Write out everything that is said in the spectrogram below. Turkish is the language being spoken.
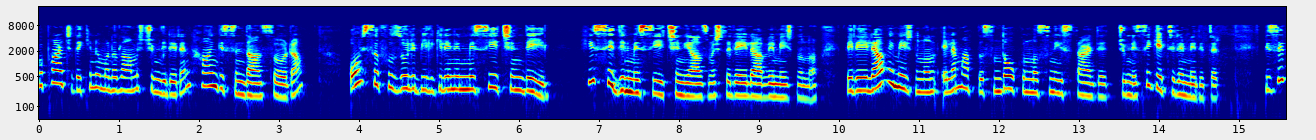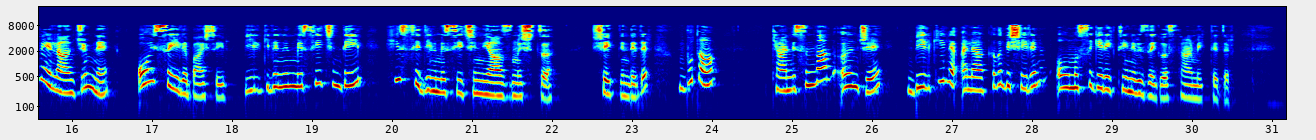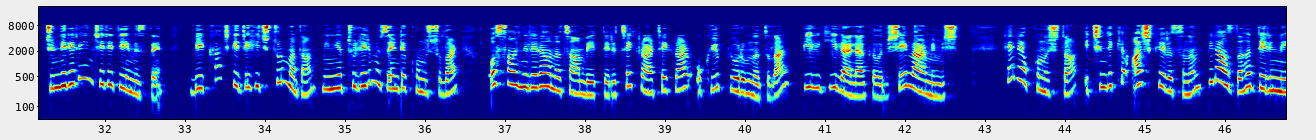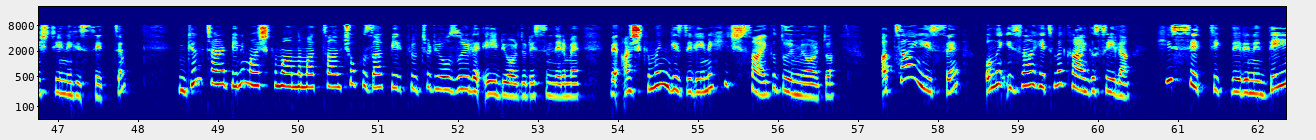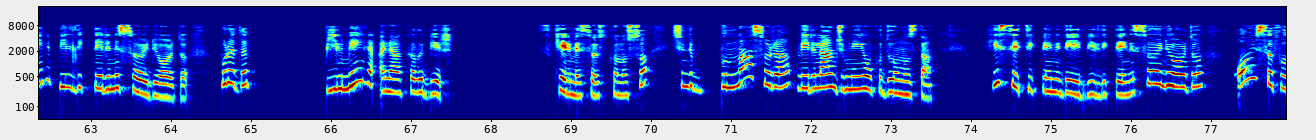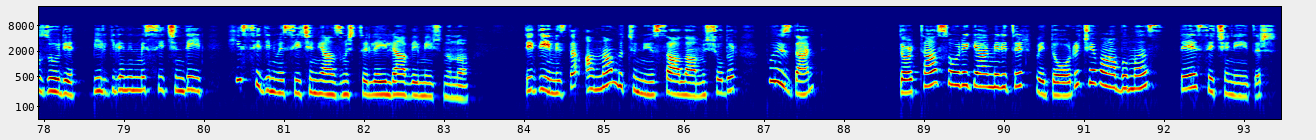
Bu parçadaki numaralanmış cümlelerin hangisinden sonra oysa Fuzuli bilgilenilmesi için değil, hissedilmesi için yazmıştı Leyla ve Mecnun'u ve Leyla ve Mecnun'un elem atlasında okunmasını isterdi cümlesi getirilmelidir. Bize verilen cümle oysa ile başlayıp bilgilenilmesi için değil, hissedilmesi için yazmıştı şeklindedir. Bu da kendisinden önce bilgiyle alakalı bir şeylerin olması gerektiğini bize göstermektedir. Cümleleri incelediğimizde birkaç gece hiç durmadan minyatürlerim üzerinde konuştular. O sahneleri anlatan beyitleri tekrar tekrar okuyup yorumladılar. Bilgiyle alakalı bir şey vermemiş. Her okunuşta içindeki aşk yarasının biraz daha derinleştiğini hissettim. Günter benim aşkımı anlamaktan çok uzak bir kültür yolculuğuyla eğiliyordu resimlerime ve aşkımın gizliliğine hiç saygı duymuyordu. Atay ise onu izah etme kaygısıyla hissettiklerini değil bildiklerini söylüyordu. Burada bilmeyle alakalı bir kelime söz konusu. Şimdi bundan sonra verilen cümleyi okuduğumuzda hissettiklerini değil bildiklerini söylüyordu. Oysa Fuzuli bilgilenilmesi için değil hissedilmesi için yazmıştır Leyla ve Mecnun'u. Dediğimizde anlam bütünlüğü sağlanmış olur. Bu yüzden dörtten sonra gelmelidir ve doğru cevabımız D seçeneğidir.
